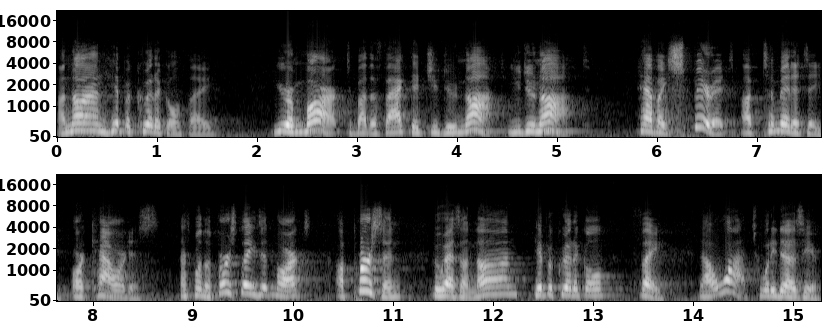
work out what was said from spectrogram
a non-hypocritical faith, you're marked by the fact that you do not, you do not have a spirit of timidity or cowardice. That's one of the first things that marks a person who has a non-hypocritical faith. Now watch what he does here.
